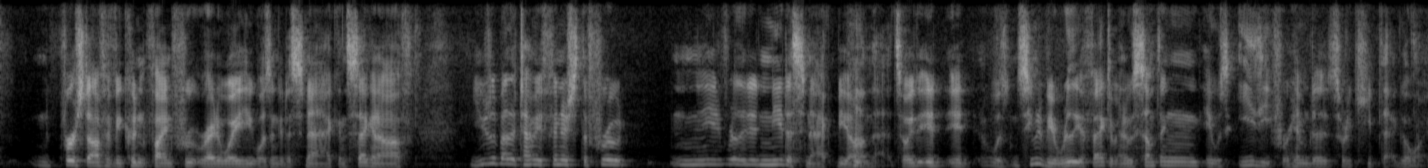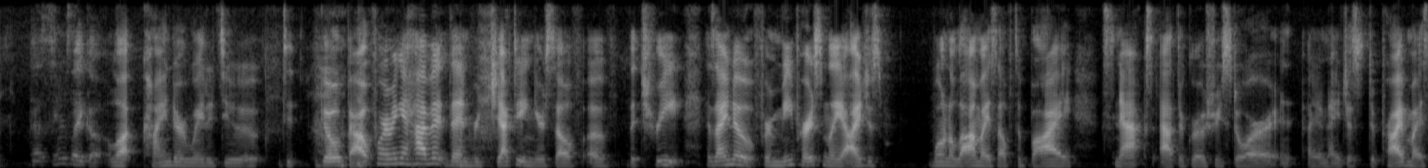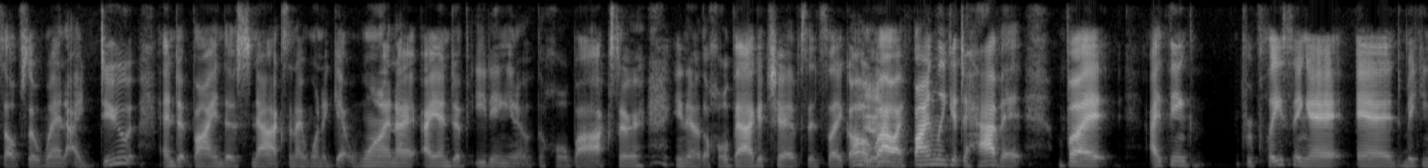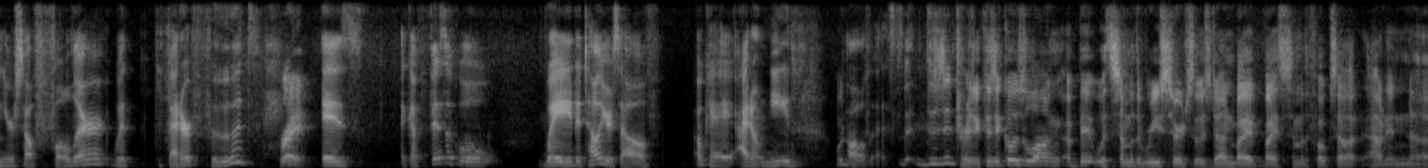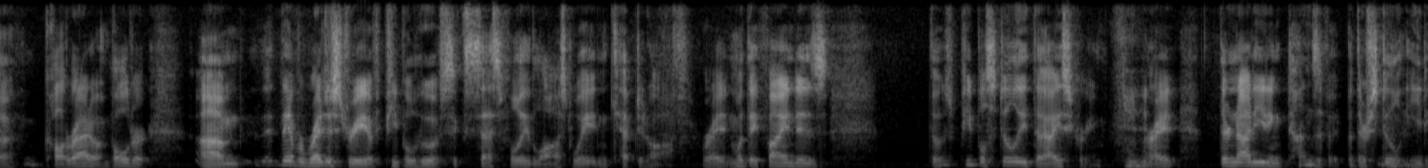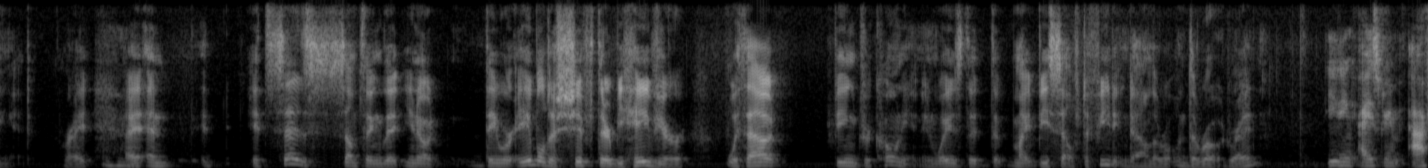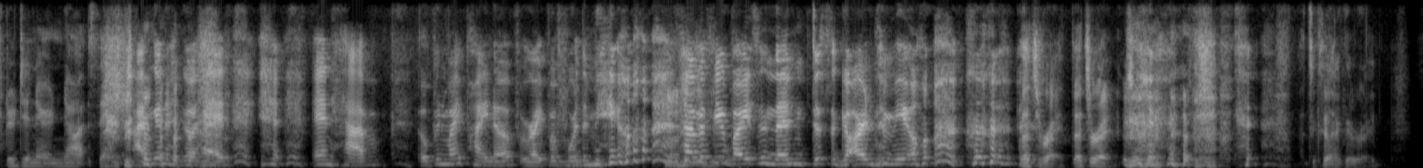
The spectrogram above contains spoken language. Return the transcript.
first off, if he couldn't find fruit right away, he wasn't going to snack. And second off, usually by the time he finished the fruit, he really didn't need a snack beyond hmm. that. So it, it, it was it seemed to be really effective, and it was something. It was easy for him to sort of keep that going. That seems like a lot kinder way to do to go about forming a habit than rejecting yourself of the treat. Because I know for me personally, I just won't allow myself to buy snacks at the grocery store and, and I just deprive myself. So when I do end up buying those snacks and I want to get one, I, I end up eating, you know, the whole box or, you know, the whole bag of chips. It's like, oh, Yeah. wow, I finally get to have it. But I think replacing it and making yourself fuller with better foods Right. is like a physical way to tell yourself, okay, I don't need What- all of this. Th- This is interesting because it goes along a bit with some of the research that was done by, by some of the folks out, out in uh, Colorado and Boulder. Um, they have a registry of people who have successfully lost weight and kept it off, right? And what they find is those people still eat the ice cream, right? They're not eating tons of it, but they're still eating it, right? A- And it, it says something that, you know, they were able to shift their behavior without being draconian in ways that, that might be self-defeating down the, ro- the road, right? Eating ice cream after dinner, not saying I'm gonna go ahead and have open my pint up right before the meal, have a few bites, and then discard the meal. That's right. That's right. That's exactly right.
